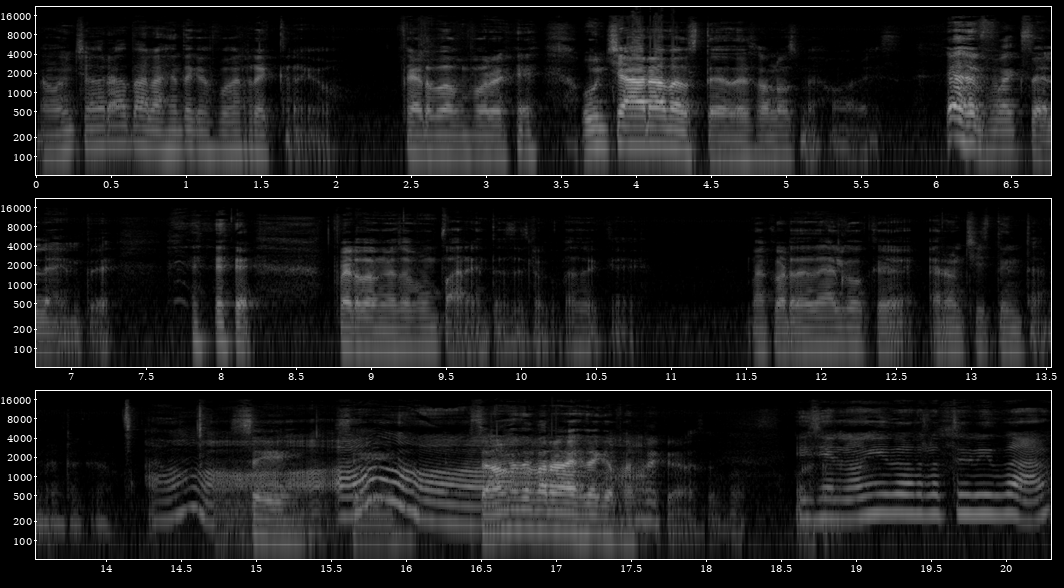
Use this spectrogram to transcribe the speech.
No, un out a la gente que fue a recreo. Perdón por un out a ustedes, son los mejores. fue excelente. Perdón, eso fue un paréntesis. Lo que pasa es que me acordé de algo que era un chiste interno en recreo. Ah. Sí, sí. ah. Solamente para la gente que fue a recreo. supongo. Y si no han ido a otra actividad,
